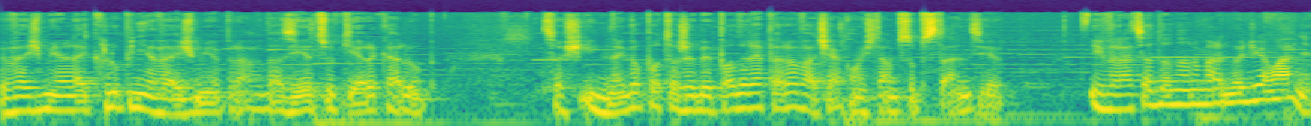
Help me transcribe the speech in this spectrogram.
weźmie lek lub nie weźmie, prawda, zje cukierka lub coś innego po to, żeby podreperować jakąś tam substancję i wraca do normalnego działania.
